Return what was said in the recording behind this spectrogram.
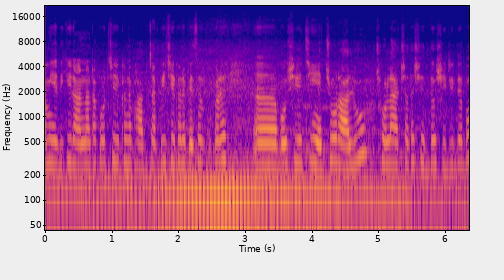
আমি এদিকে রান্নাটা করছি। এখানে ভাত চাপিয়েছি, এখানে প্রেসার কুকারে বসিয়েছি এঁচোড়, আলু, ছোলা একসাথে সিদ্ধ সিটি দেবো।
